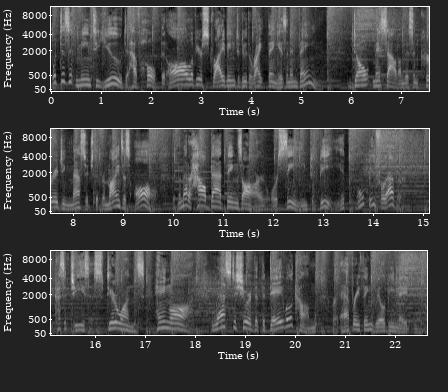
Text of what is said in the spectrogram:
What does it mean to you to have hope that all of your striving to do the right thing isn't in vain? Don't miss out on this encouraging message that reminds us all that no matter how bad things are or seem to be, it won't be forever. Because of Jesus, dear ones, hang on. Rest assured that the day will come where everything will be made new.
